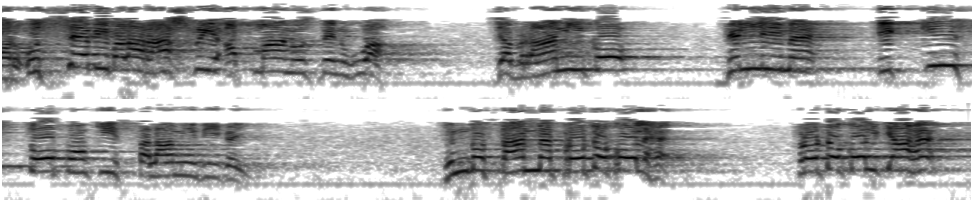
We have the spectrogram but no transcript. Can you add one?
और उससे भी बड़ा राष्ट्रीय अपमान उस दिन हुआ, जब रानी को दिल्ली में 21 तोपों की सलामी दी गई। हिंदुस्तान में प्रोटोकॉल है। प्रोटोकॉल क्या है?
